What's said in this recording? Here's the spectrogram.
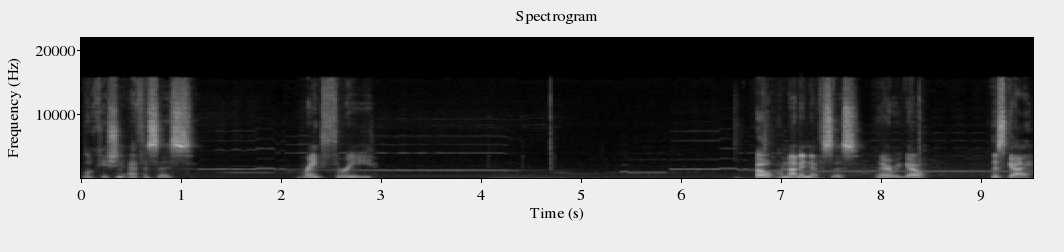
Location Ephesus. Rank 3. Oh, I'm not in Ephesus. There we go. This guy.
